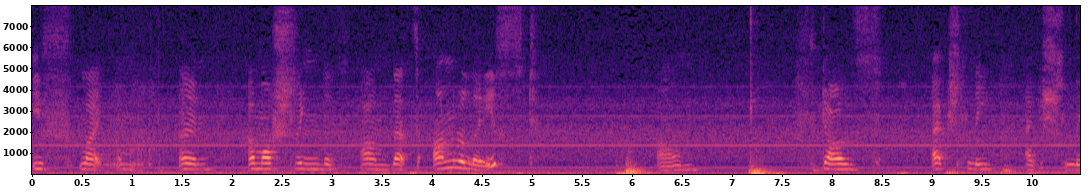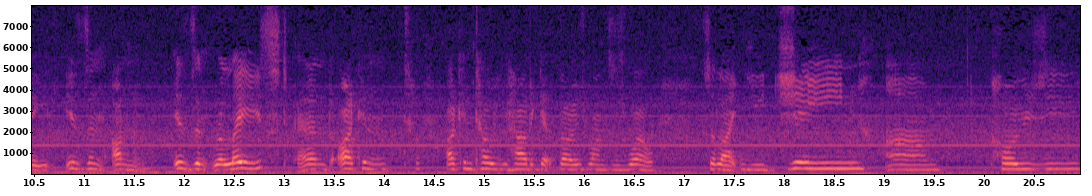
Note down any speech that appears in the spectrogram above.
if like um, an a Moshling that um, that's unreleased um, does actually actually isn't un isn't released and I can I can tell you how to get those ones as well. So like Eugene um, Posey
